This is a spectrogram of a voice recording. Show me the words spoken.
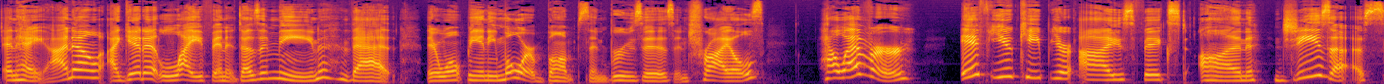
And hey, I know, I get it, life, and it doesn't mean that there won't be any more bumps and bruises and trials. However, if you keep your eyes fixed on Jesus,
